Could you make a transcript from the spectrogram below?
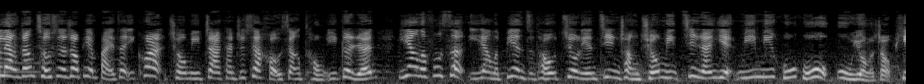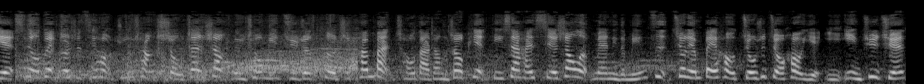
两张球星的照片摆在一块儿，球迷乍看之下好像同一个人，一样的肤色，一样的辫子头，就连进场球迷竟然也迷迷糊糊误用了照片。犀牛队二十七号主场首战上，女球迷举着特制看板，超大张的照片，底下还写上了 Manny 的名字，就连背后九十九号也一应俱全。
